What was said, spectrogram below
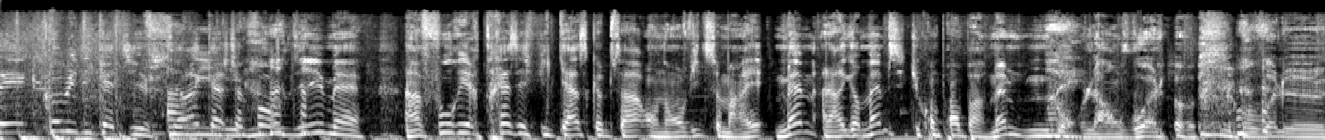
C'est communicatif. C'est Ah vrai oui. qu'à chaque fois on le dit, mais un fou rire très efficace comme ça, on a envie de se marrer. Même à la rigueur, même si tu comprends pas. Même Ouais. bon, là on voit le, on voit le,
